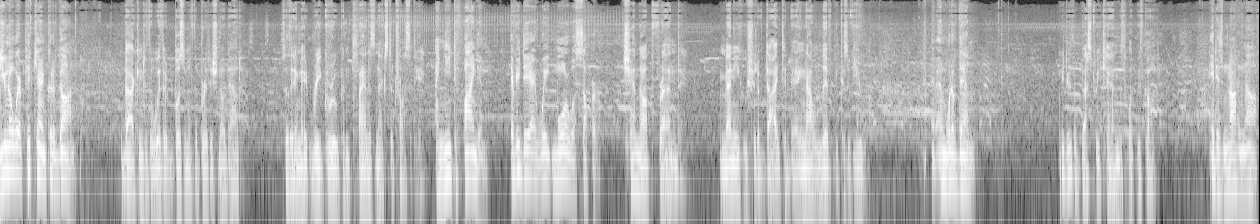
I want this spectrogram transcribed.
Do you know where Pitcairn could have gone? Back into the withered bosom of the British, no doubt. So that he may regroup and plan his next atrocity. I need to find him. Every day I wait, more will suffer. Chin up, friend. Many who should have died today now live because of you. And what of them? We do the best we can with what we've got. It is not enough.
